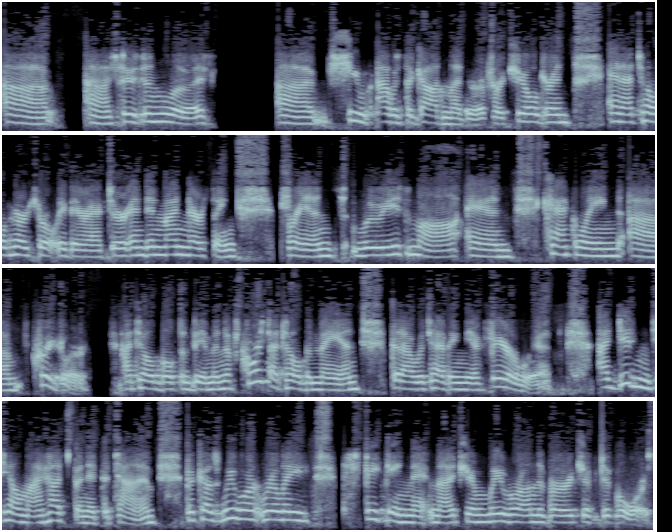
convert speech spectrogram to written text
uh, uh, Susan Lewis, uh, she, I was the godmother of her children, and I told her shortly thereafter. And then my nursing friends, Louise Ma and Kathleen um, Krigler, I told both of them. And of course, I told the man that I was having the affair with. I didn't tell my husband at the time because we weren't really speaking that much and we were on the verge of divorce.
